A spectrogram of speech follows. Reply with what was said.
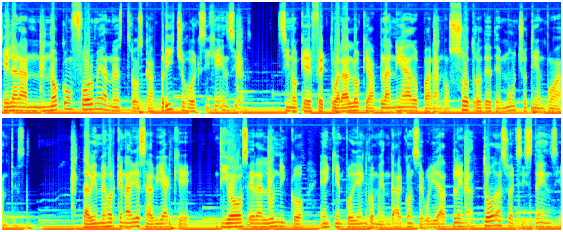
él hará no conforme a nuestros caprichos o exigencias, sino que efectuará lo que ha planeado para nosotros desde mucho tiempo antes. David mejor que nadie sabía que Dios era el único en quien podía encomendar con seguridad plena toda su existencia,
